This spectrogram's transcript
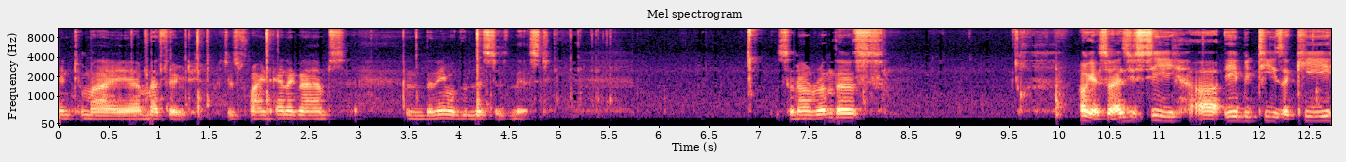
into my uh, method which is find anagrams and the name of the list is list. So now run this. Okay so as you see uh, ABT is a key.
